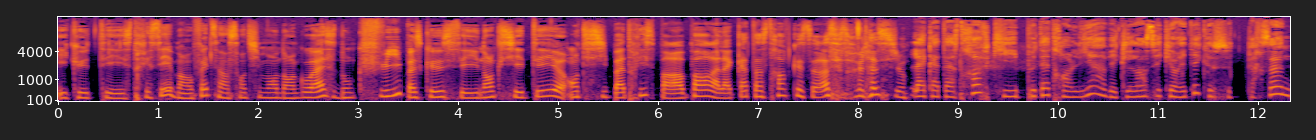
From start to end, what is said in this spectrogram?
et, que tu es stressé, ben, en fait, c'est un sentiment d'angoisse, donc fuis parce que c'est une anxiété anticipatrice par rapport à la catastrophe que sera cette relation. La catastrophe qui peut être en lien avec l'insécurité que cette personne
